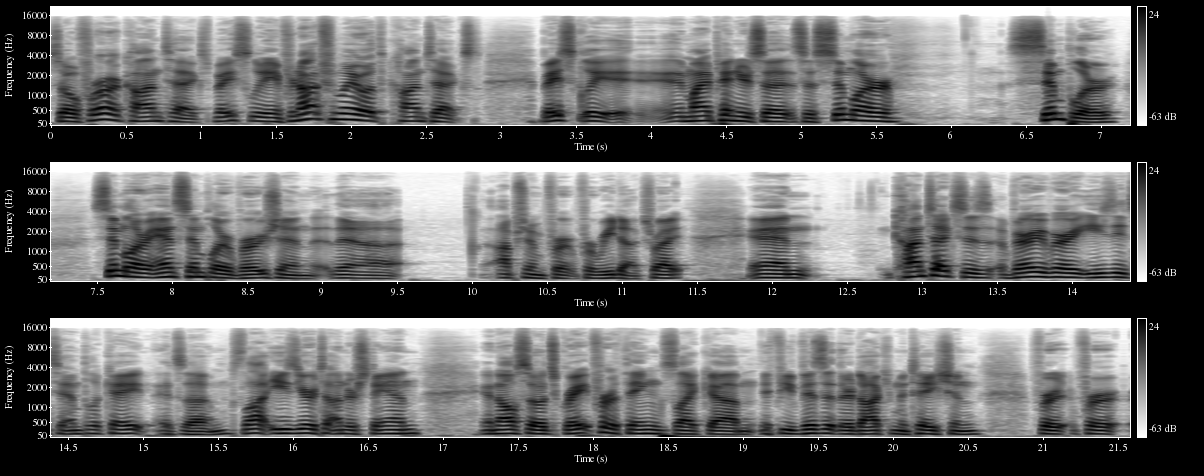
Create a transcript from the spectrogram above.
So for our context basically if you're not familiar with context basically in my opinion it's a, it's a similar simpler similar and simpler version the uh, option for for redux right? And context is very very easy to implicate. It's, um, it's a lot easier to understand. And also it's great for things like um, if you visit their documentation for for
